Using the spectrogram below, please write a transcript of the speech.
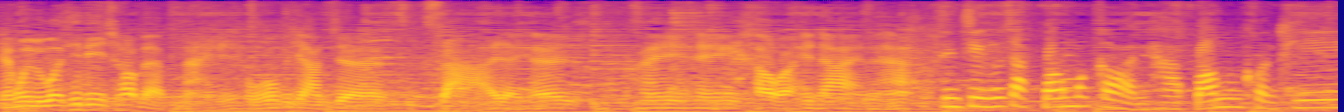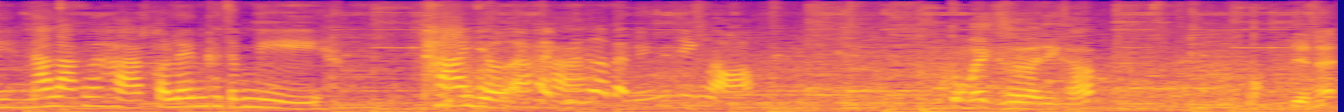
ยังไม่รู้ว่าที่นี่ชอบแบบไหนผมก็พยายามจะศึกษาอยากให้ให้ให้เข้ากันให้ได้นะฮะจริงๆรู้จักป้องมาก่อนค่ะ ป้องเป็นคนที่น่ารักนะคะเขาเล่นเขาจะมีท่าเยอะอะเคยค่ะ ขึ้นเรือแบบนี้จริงๆเหรอก็ไม่เคยดิครับ เดี๋ยวนะ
